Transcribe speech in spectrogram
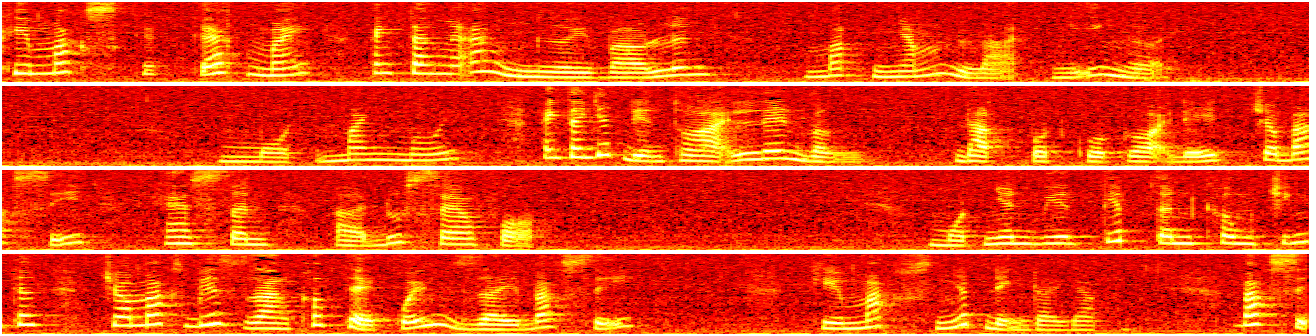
Khi Max gác máy, anh ta ngã người vào lưng, mắt nhắm lại, nghĩ ngợi. Một manh mối. Anh ta nhấc điện thoại lên và đặt một cuộc gọi đến cho bác sĩ Hansen ở Dusseldorf. Một nhân viên tiếp tân không chính thức cho Max biết rằng không thể quấy rầy bác sĩ. Khi Max nhất định đòi gặp, bác sĩ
